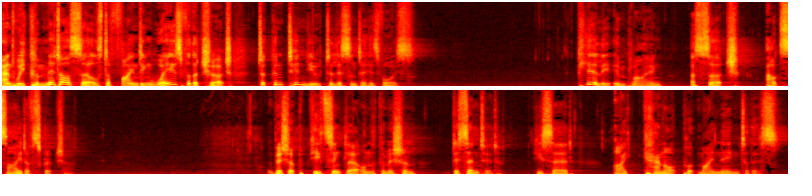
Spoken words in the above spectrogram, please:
And we commit ourselves to finding ways for the church to continue to listen to his voice. Clearly implying a search outside of Scripture. Bishop Keith Sinclair on the commission dissented. He said, I cannot put my name to this.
